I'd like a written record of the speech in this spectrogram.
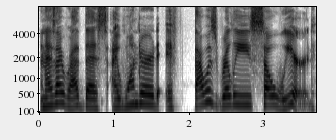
And as I read this, I wondered if that was really so weird.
